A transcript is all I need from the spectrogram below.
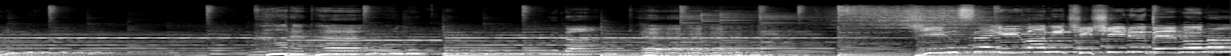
に枯れてゆくだけ。人生は道しるべもない。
